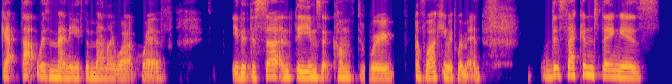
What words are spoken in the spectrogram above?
get that with many of the men I work with. You know, the certain themes that come through of working with women. The second thing is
